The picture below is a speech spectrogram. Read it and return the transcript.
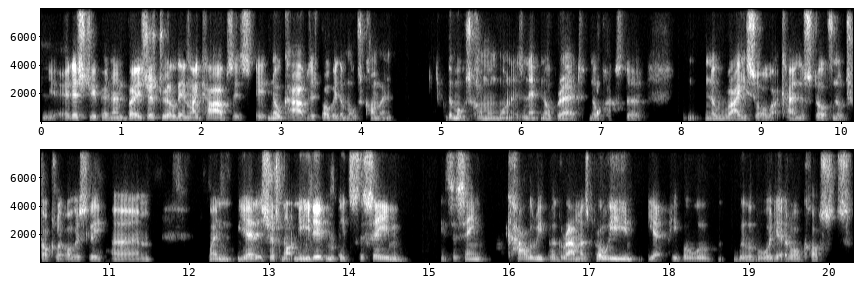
Yeah it is stupid and but it's just drilled in. Like carbs is it no carbs is probably the most common the most common one isn't it? No bread no pasta no rice all that kind of stuff no chocolate obviously. Um when yeah it's just not needed. It's the same it's the same calorie per gram as protein, yet people will will avoid it at all costs.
